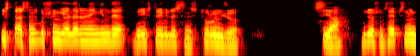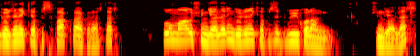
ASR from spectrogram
İsterseniz bu süngerlerin rengini de değiştirebilirsiniz. Turuncu, siyah. Biliyorsunuz hepsinin gözenek yapısı farklı arkadaşlar. Bu mavi süngerlerin gözenek yapısı büyük olan süngerler.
